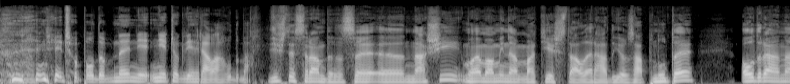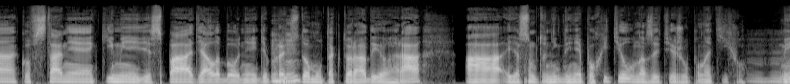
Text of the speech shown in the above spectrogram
niečo podobné, nie, niečo, kde hrala hudba. Vidíš, to je sranda. Zase e, naši, moja mamina má tiež stále rádio zapnuté. Od rána, ako vstane, kým nejde spať alebo nejde preč Mhm. z domu, tak to rádio hrá. A ja som to nikdy nepochytil, u nás je tiež úplne ticho. Mm-hmm. My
